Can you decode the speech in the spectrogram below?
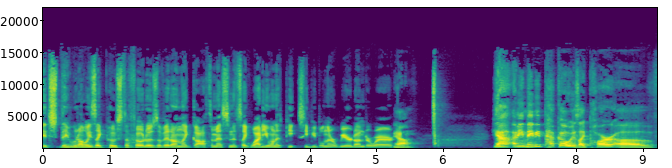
it's they would always like post the photos of it on like Gothamist, and it's like, why do you want to pe- see people in their weird underwear? Yeah. Yeah, I mean, maybe Petco is like part of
